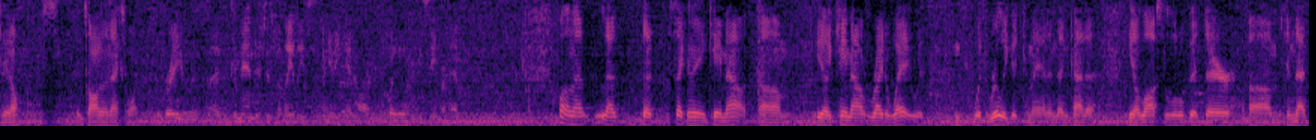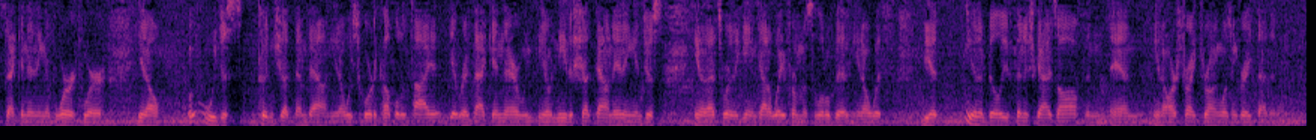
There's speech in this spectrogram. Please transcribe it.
you know, it's it's on to the next one. Brady was uh, commanders but lately he's just been getting hit hard. What, what have you seen from him? Well, that that that second inning came out. Um, you know, he came out right away with with really good command, and then kind of you know lost a little bit there um, in that second inning of work where you know we just couldn't shut them down. You know, we scored a couple to tie it, get right back in there. We you know need a shutdown inning, and just you know that's where the game got away from us a little bit. You know, with the inability to finish guys off, and and you know our strike throwing wasn't great that inning.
